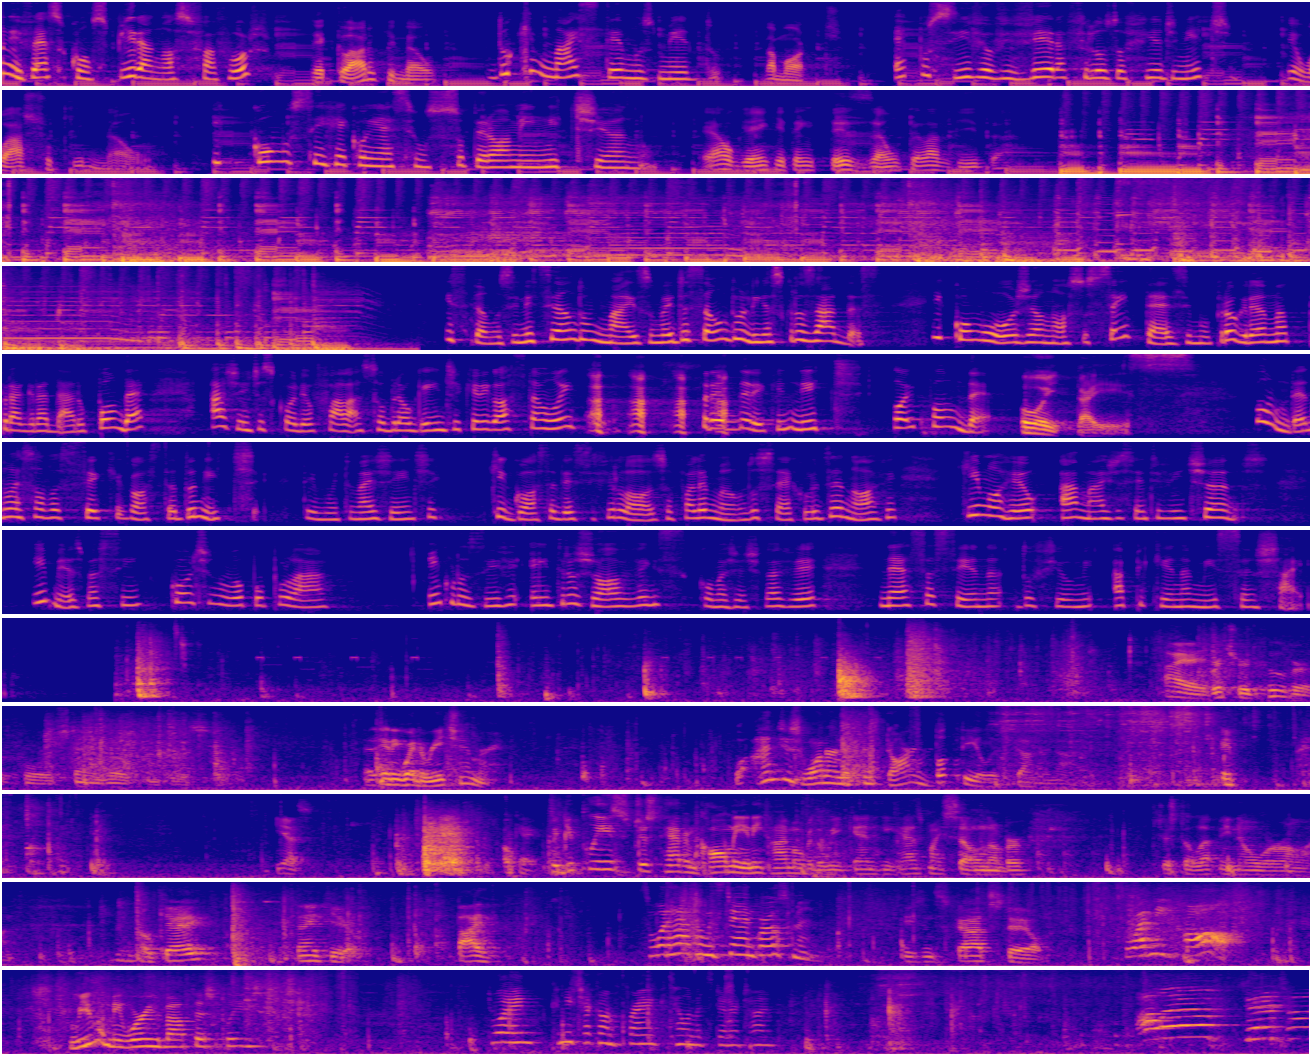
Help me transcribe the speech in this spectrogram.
O universo conspira a nosso favor? É claro que não. Do que mais temos medo? Da morte. É possível viver a filosofia de Nietzsche? Eu acho que não. E como se reconhece um super-homem nietzschiano? É alguém que tem tesão pela vida. Estamos iniciando mais uma edição do Linhas Cruzadas. E como hoje é o nosso centésimo programa para agradar o Pondé, a gente escolheu falar sobre alguém de que ele gosta muito, Frederic Nietzsche. Oi, Pondé. Oi, Thaís. Pondé, não é só você que gosta do Nietzsche. Tem muito mais gente que gosta desse filósofo alemão do século XIX que morreu há mais de 120 anos. E mesmo assim continua popular, inclusive entre os jovens, como a gente vai ver nessa cena do filme A Pequena Miss Sunshine. Hi, Richard Hoover for Stan please. Any way to reach him, or? Well, I'm just wondering if this darn book deal is done or not. If... Yes. Okay. Could you please just have him call me anytime over the weekend? He has my cell number, just to let me know we're on. Okay? Thank you. Bye. So what happened with Stan Grossman? He's in Scottsdale. So why didn't he call? Will you let me worry about this, please? Dwayne, can you check on Frank? Tell him it's dinner time. Olive, dinner time!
